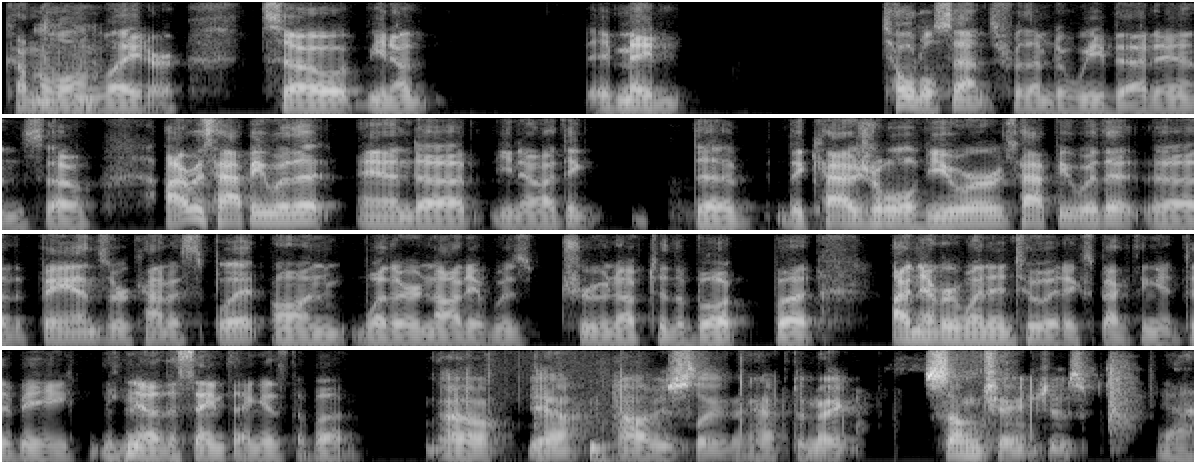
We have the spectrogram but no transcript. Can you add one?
come mm-hmm. along later. So, you know, it made total sense for them to weave that in. So I was happy with it. And uh, you know, I think the the casual viewer is happy with it. Uh, the fans are kind of split on whether or not it was true enough to the book, but I never went into it expecting it to be, you know, the same thing as the book. Oh, yeah. Obviously, they have to make some changes. Yeah.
